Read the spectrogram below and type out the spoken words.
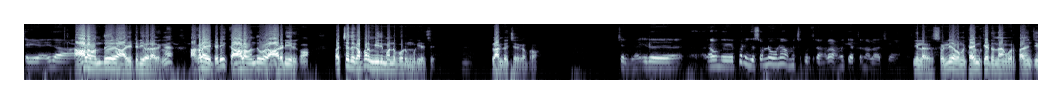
சரி இது ஆழம் வந்து எட்டு அடி வராதுங்க. அகலம் எட்டு அடி காலை வந்து ஒரு ஆறு அடி இருக்கும். வச்சதுக்கு அப்புறம் மீதி மண்ணு போட முடியாச்சு. பிளான்ட் வச்சதுக்கு அப்புறம். சரிங்க. இது அவங்க எப்போ நீங்க சொன்ன உடனே அமைச்சு கொடுத்துட்டாங்களா? அமைக்க எத்தனை நாள் ஆச்சு? இல்ல சொல்லி அவங்க டைம் கேட்டிருந்தாங்க. ஒரு பதினஞ்சு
